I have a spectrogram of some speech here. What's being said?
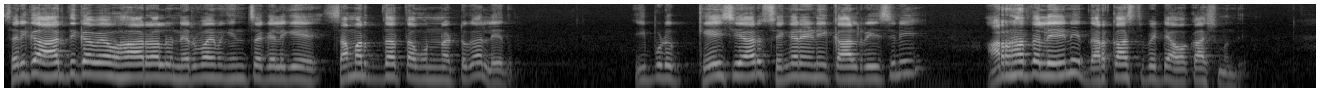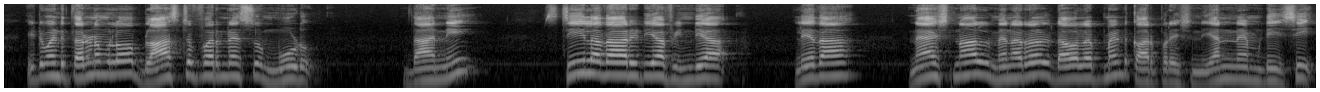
సరిగా ఆర్థిక వ్యవహారాలు నిర్వహించగలిగే సమర్థత ఉన్నట్టుగా లేదు. ఇప్పుడు కేసీఆర్ సింగరేణి కాలరీస్ని అర్హత లేని దరఖాస్తు పెట్టే అవకాశం ఉంది. ఇటువంటి తరుణంలో బ్లాస్ట్ ఫర్నెస్ మూడు దాన్ని స్టీల్ అథారిటీ ఆఫ్ ఇండియా లేదా national mineral development corporation NMDC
